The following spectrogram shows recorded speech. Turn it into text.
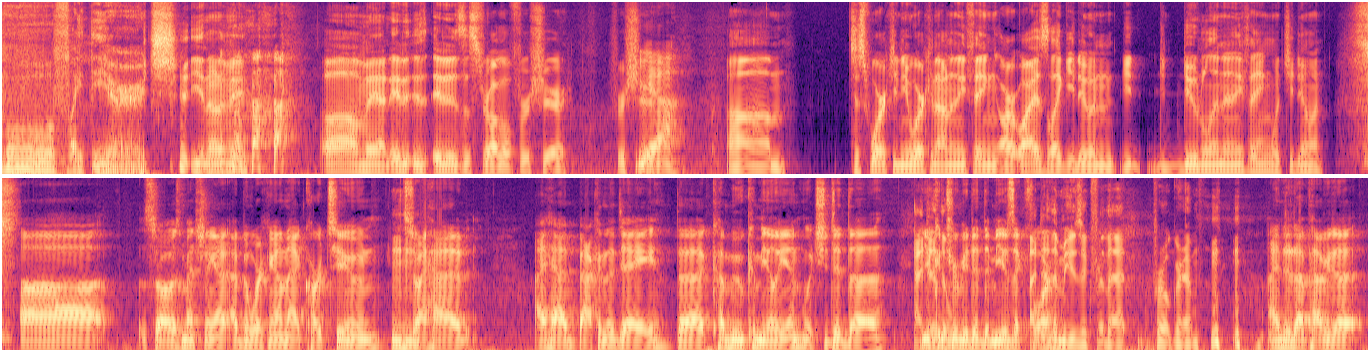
oh, fight the urge. You know what I mean? oh man, it is it is a struggle for sure, for sure. Yeah. Um, just working. You working on anything art wise? Like you doing you, you doodling anything? What you doing? Uh, so I was mentioning I, I've been working on that cartoon. Mm-hmm. So I had, I had back in the day the Camus Chameleon, which you did the, I you did the- contributed the music for. I did the music for that program. I ended up having to.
